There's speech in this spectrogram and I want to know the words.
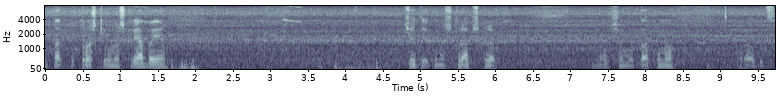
Отак потрошки воно шкрябає. Чути, як воно шкраб-шкраб. В общем, отак воно робиться.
